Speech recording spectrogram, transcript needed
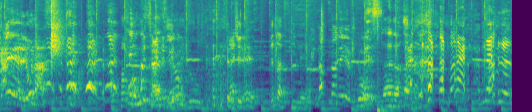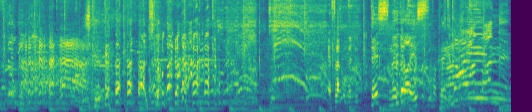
Geil, Jonas! Warum gezeichnet hier? Filet. Rinderfilet. Knapp daneben. Du. Mist, Alter. Ey, Flacco, wenn du das nicht weißt. Nein!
